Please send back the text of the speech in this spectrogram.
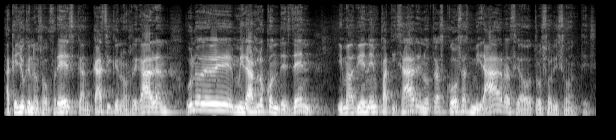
aquello que nos ofrezcan, casi que nos regalan, uno debe mirarlo con desdén y más bien enfatizar en otras cosas, mirar hacia otros horizontes.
